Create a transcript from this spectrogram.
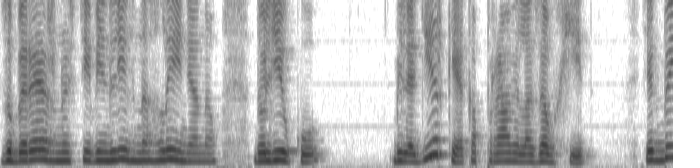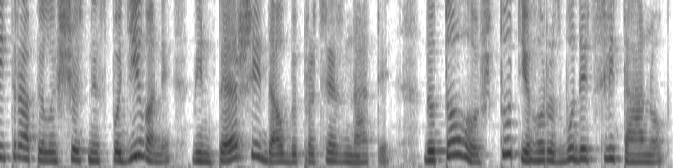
З обережності він ліг на глиняну долівку біля дірки, яка правила за вхід. Якби й трапило щось несподіване, він перший дав би про це знати. До того ж, тут його розбудить світанок,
